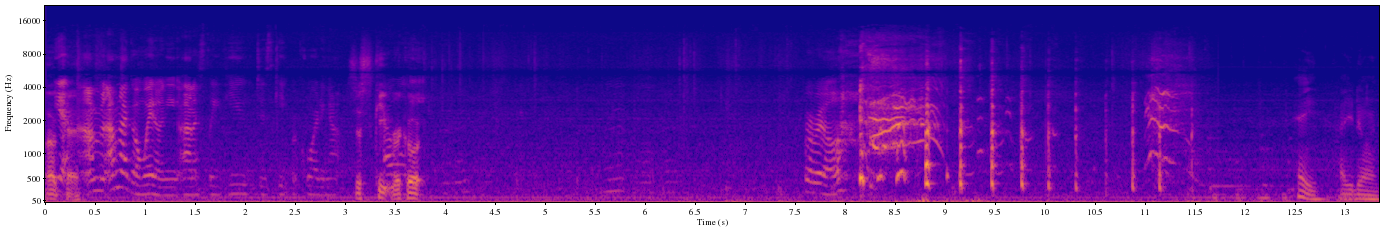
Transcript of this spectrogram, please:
Okay. Yeah, I'm, I'm not gonna wait on you honestly. If you just keep recording, I'll Just keep recording. will record- eat. Mhm. For real. Hey, how you doing?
